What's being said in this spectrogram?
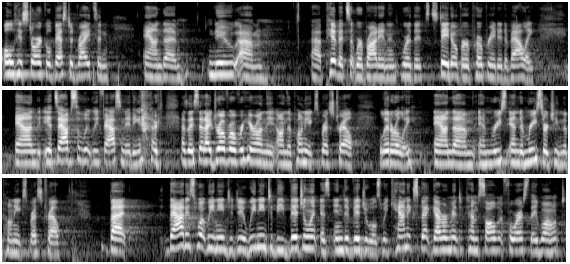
old historical vested rights and, and uh, new um, pivots that were brought in where the state over appropriated a valley. And it's absolutely fascinating. As I said, I drove over here on the, on the Pony Express Trail, literally, and, um, and, and am researching the Pony Express Trail. But that is what we need to do. We need to be vigilant as individuals. We can't expect government to come solve it for us, they won't.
